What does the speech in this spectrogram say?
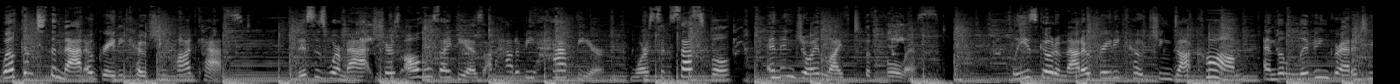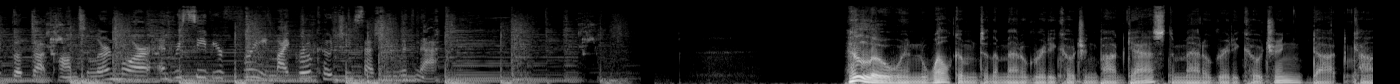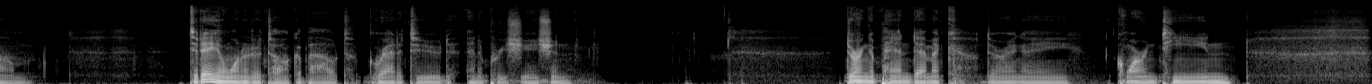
Welcome to the Matt O'Grady Coaching Podcast. This is where Matt shares all his ideas on how to be happier, more successful, and enjoy life to the fullest. Please go to mattogradycoaching.com and theliving.gratitudebook.com to learn more and receive your free micro coaching session with Matt. Hello and welcome to the Matt O'Grady Coaching Podcast, mattogradycoaching.com. Today I wanted to talk about gratitude and appreciation. During a pandemic, during a quarantine,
